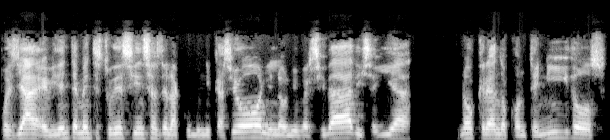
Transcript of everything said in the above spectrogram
pues ya evidentemente estudié ciencias de la comunicación en la universidad y seguía ¿no? Creando contenidos.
